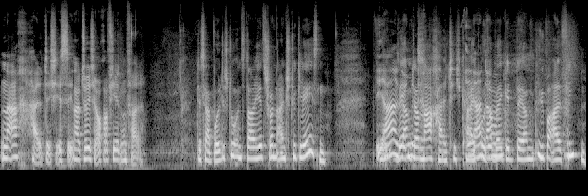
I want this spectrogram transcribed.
Nachhaltig ist sie natürlich auch auf jeden Fall. Deshalb wolltest du uns da jetzt schon ein Stück lesen. Ja, wegen damit, der Nachhaltigkeit ja, oder wegen dem überall finden.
